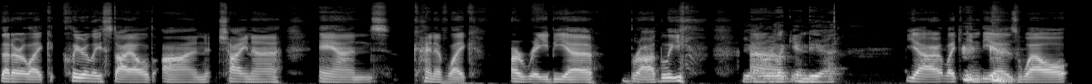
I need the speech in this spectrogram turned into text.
that are like clearly styled on China and kind of like Arabia broadly. yeah, or um, like India. yeah, like India as well.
